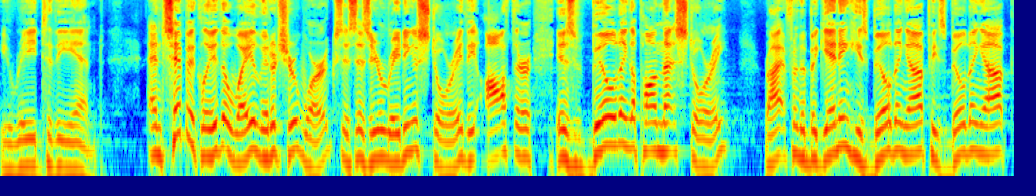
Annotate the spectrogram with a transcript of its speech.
you read to the end. And typically, the way literature works is as you're reading a story, the author is building upon that story, right? From the beginning, he's building up, he's building up.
